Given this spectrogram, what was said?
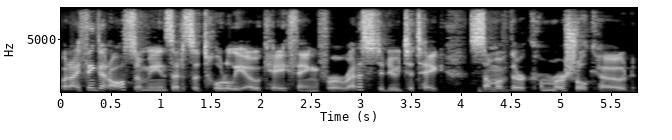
But I think that also means that it's a totally okay thing for Redis to do to take some of their commercial code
